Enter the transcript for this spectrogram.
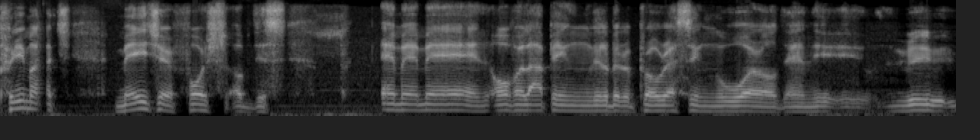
pretty much major force of this MMA and overlapping little bit of pro wrestling world, and really,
